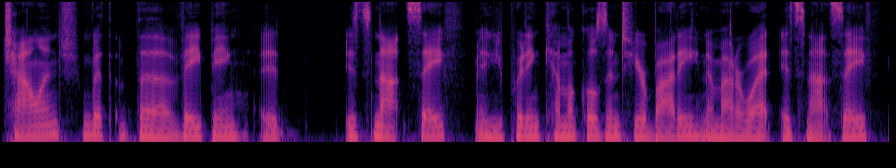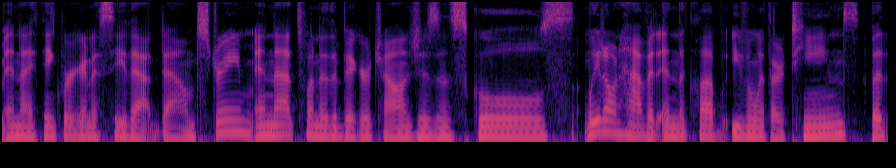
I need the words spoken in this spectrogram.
challenge with the vaping. It it's not safe. And You're putting chemicals into your body no matter what. It's not safe. And I think we're going to see that downstream. And that's one of the bigger challenges in schools. We don't have it in the club, even with our teens, but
